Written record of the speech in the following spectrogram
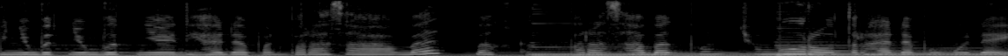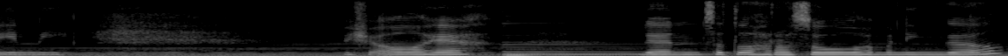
menyebut-nyebutnya di hadapan para sahabat, bahkan para sahabat pun cemburu terhadap pemuda ini. Masya Allah ya. Dan setelah Rasulullah meninggal,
